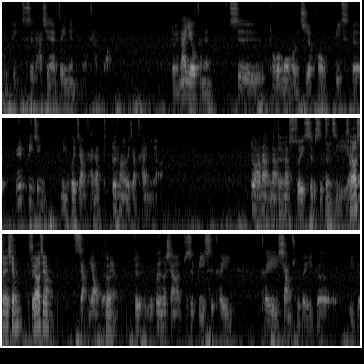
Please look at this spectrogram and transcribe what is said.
不一定，只是他现在这一面没有看到。对，那也有可能是通过磨合之后，彼此的，因为毕竟你会这样看，那对方也会这样看你啊。对啊，那那那所以是不是自己也要谁先谁要先想要的那样，就不能说想要，就是彼此可以可以相处的一个一个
